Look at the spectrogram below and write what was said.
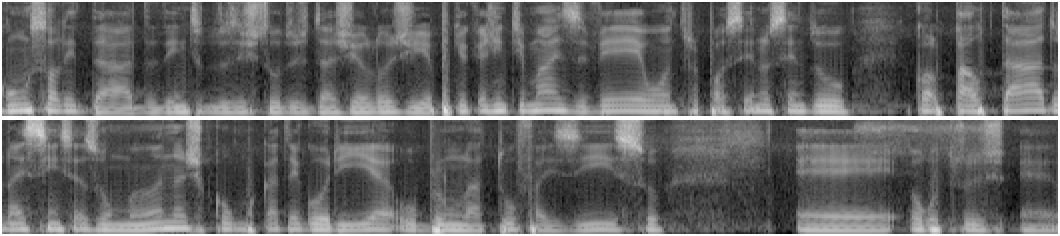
consolidada dentro dos estudos da geologia, porque o que a gente mais vê é o antropoceno sendo pautado nas ciências humanas como categoria, o Bruno Latour faz isso, é, outros, é,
